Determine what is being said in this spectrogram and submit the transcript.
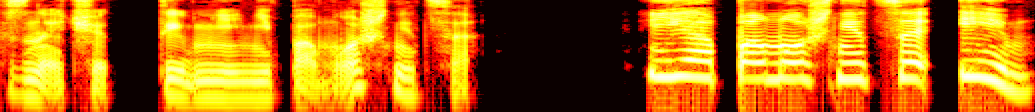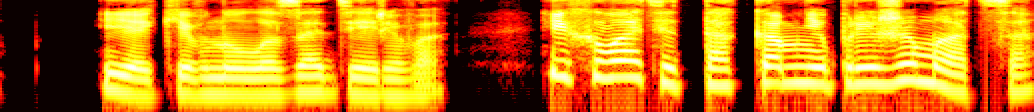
«Значит, ты мне не помощница?» «Я помощница им!» Я кивнула за дерево. «И хватит так ко мне прижиматься!»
